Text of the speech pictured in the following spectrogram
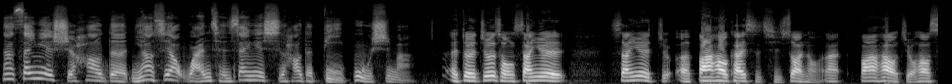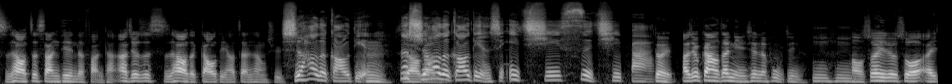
那三月十号的，你要是要完成三月十号的底部是吗？哎，对，就是从三月三月九呃八号开始起算哦。那八号、九号、十号这三天的反弹，那就是十号的高点要站上去。十号的高点，嗯那10号十号的高点是一七四七八，对，那就刚好在年线的附近。嗯哼，好、所以就说，哎，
